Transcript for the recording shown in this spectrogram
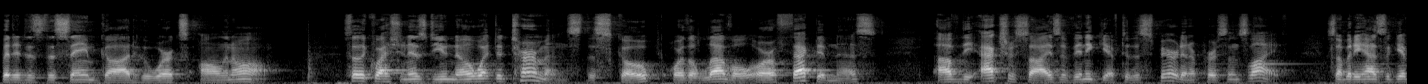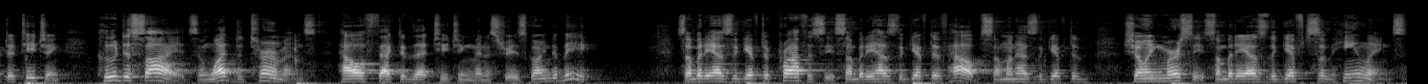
but it is the same God who works all in all. So the question is do you know what determines the scope or the level or effectiveness of the exercise of any gift of the Spirit in a person's life? Somebody has the gift of teaching. Who decides and what determines how effective that teaching ministry is going to be? Somebody has the gift of prophecy. Somebody has the gift of help. Someone has the gift of showing mercy. Somebody has the gifts of healings.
